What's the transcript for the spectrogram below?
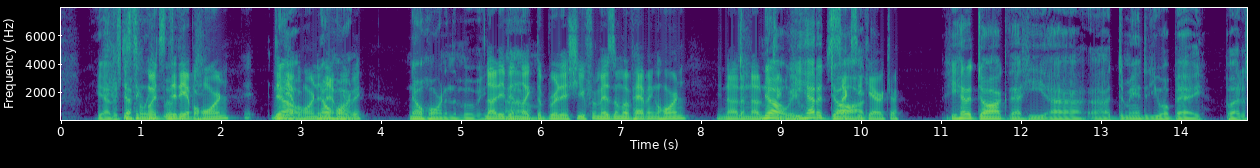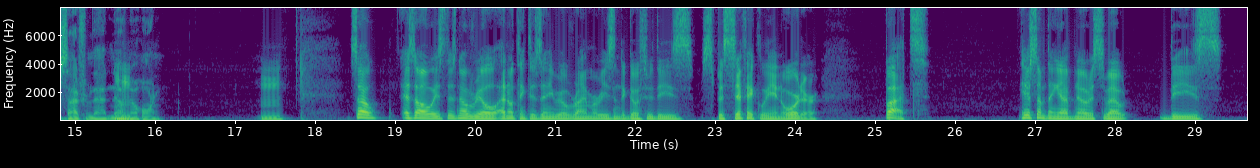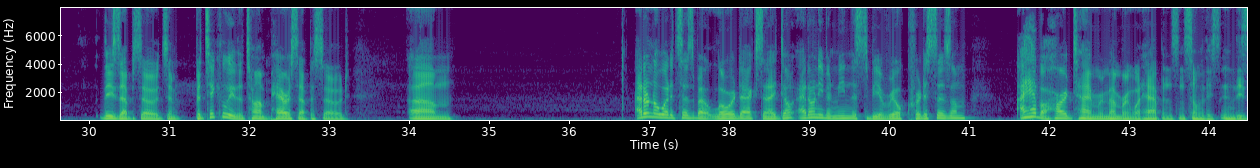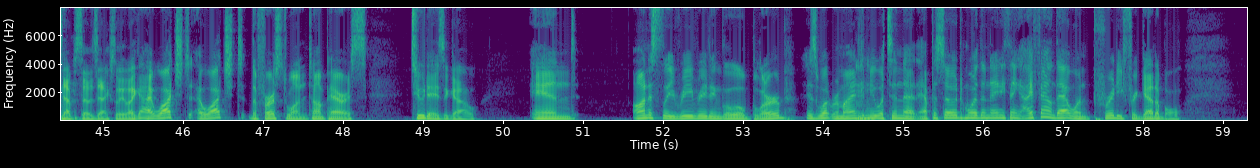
Yeah, there's Just a definitely. coincidence. Did he have a horn? Did no, he have a horn in no that horn. movie? No horn in the movie. Not even Um, like the British euphemism of having a horn. Not a not a No, particularly he had a sexy dog. character. He had a dog that he uh, uh, demanded you obey, but aside from that, Mm-hmm. no, no horn. So, as always, there's no real, I don't think there's any real rhyme or reason to go through these specifically in order. But here's something I've noticed about these these episodes, and particularly the Tom Paris episode. Um, I don't know what it says about lower decks, and I don't I don't even mean this to be a real criticism. I have a hard time remembering what happens in some of these in these episodes. Actually, like I watched I watched the first one, Tom Paris, two days ago, And honestly, rereading the little blurb is what reminded me mm-hmm. what's in that episode more than anything. I found that one pretty forgettable.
